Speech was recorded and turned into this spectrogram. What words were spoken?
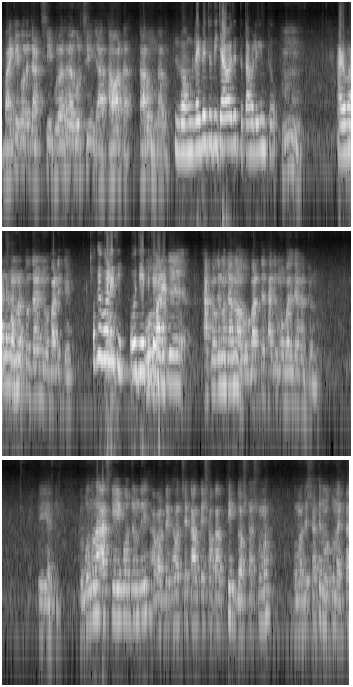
বাইকে করে যাচ্ছি ঘোরাফেরা করছি আর হাওয়াটা দারুণ দারুণ। লং ড্রাইভে যদি যাওয়া যেত তাহলে কিন্তু হুম। আরও ভালো হতো। সম্রাট তো যায়নি ও বাড়িতে। ওকে বলেছি ও যেতে চায় না। বাড়িতে থাকল কেন জানো? ও বাড়িতে থাকে মোবাইল দেখার জন্য। এই আর কি। তো বন্ধুরা আজকে এই পর্যন্তই। আবার দেখা হচ্ছে কালকে সকাল ঠিক দশটার সময় তোমাদের সাথে নতুন একটা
